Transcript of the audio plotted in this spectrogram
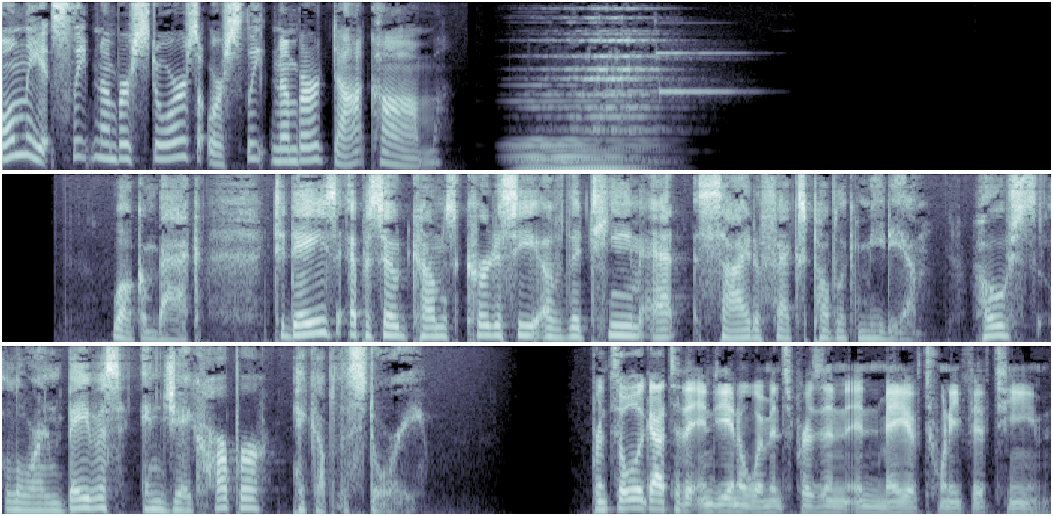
Only at Sleep Number stores or sleepnumber.com. Welcome back. Today's episode comes courtesy of the team at Side Effects Public Media. Hosts Lauren Bavis and Jake Harper pick up the story. Prinsola got to the Indiana Women's Prison in May of 2015,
